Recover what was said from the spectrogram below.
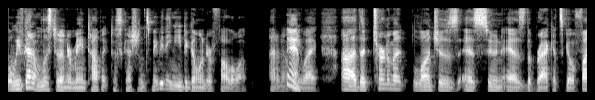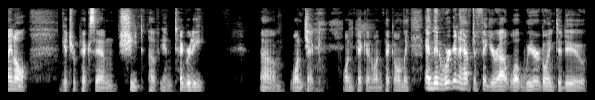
we've got them listed under main topic discussions. Maybe they need to go under follow up. I don't know. Yeah. Anyway, uh, the tournament launches as soon as the brackets go final. Get your picks in. Sheet of integrity. Um, one pick, one pick, and one pick only. And then we're going to have to figure out what we're going to do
